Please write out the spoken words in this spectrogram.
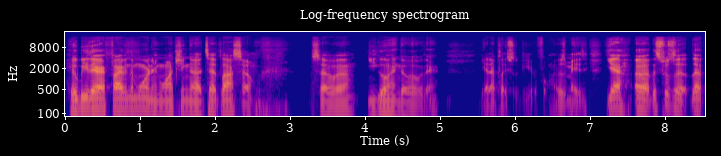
he'll be there at five in the morning watching uh, Ted Lasso. So uh, you go ahead and go over there. Yeah, that place was beautiful. It was amazing. Yeah, uh, this was a that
